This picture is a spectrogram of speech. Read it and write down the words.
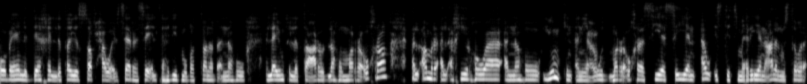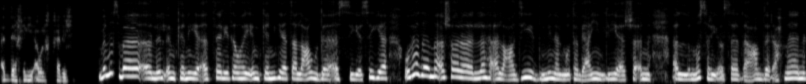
هو بيان للداخل لطي الصفحة وإرسال رسائل تهديد مبطنة بأنه لا يمكن للتعرض لهم مرة أخرى. الأمر الأخير هو أنه يمكن أن يعود مرة أخرى سياسيا أو استثماريا على المستوى الداخلي أو الخارجي. بالنسبة للإمكانية الثالثة وهي إمكانية العودة السياسية وهذا ما أشار له العديد من المتابعين للشأن المصري أستاذ عبد الرحمن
